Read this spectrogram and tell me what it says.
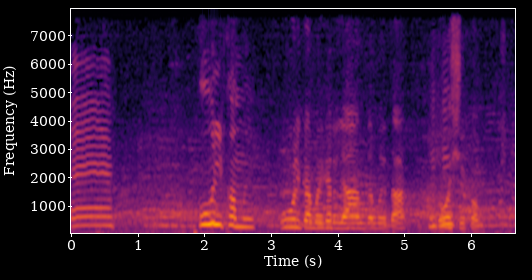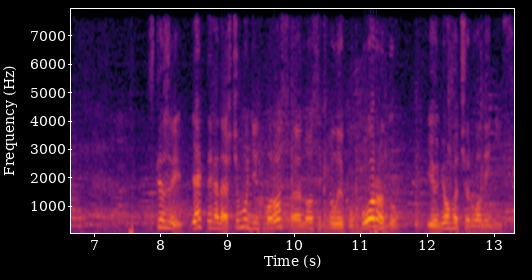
Е, кульками. Кульками, гірляндами, да? Дощиком. Скажи, як ти гадаєш, чому Дід Мороз е, носить велику бороду і у нього червоний ніс?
